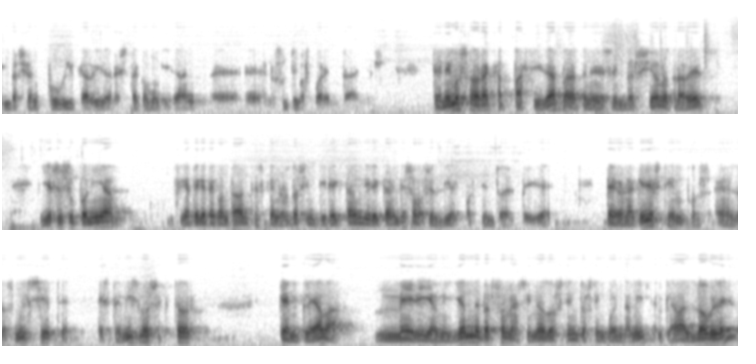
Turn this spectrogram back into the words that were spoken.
inversión pública ha habido en esta comunidad en, eh, los últimos 40 años. Tenemos ahora capacidad para tener esa inversión otra vez y eso suponía, fíjate que te he contado antes, que nosotros indirecta o indirectamente somos el 10% del PIB. Pero en aquellos tiempos, en el 2007, este mismo sector que empleaba medio millón de personas y no 250.000, empleaba el doble,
